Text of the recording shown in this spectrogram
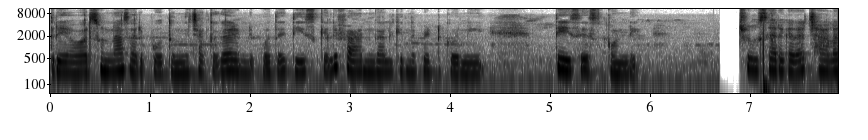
త్రీ అవర్స్ ఉన్నా సరిపోతుంది. చక్కగా ఎండిపోతాయి. తీసుకెళ్ళి ఫ్యాన్ గాలి కింద పెట్టుకొని తీసేసుకోండి. చూశారు కదా చాలా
